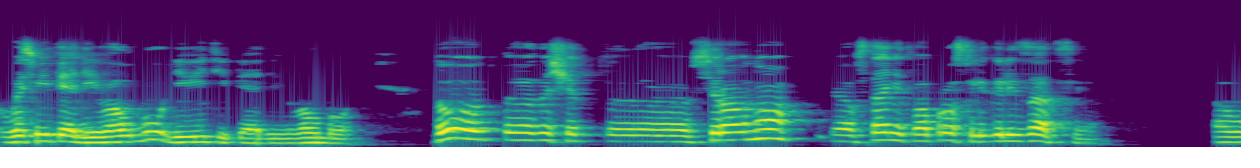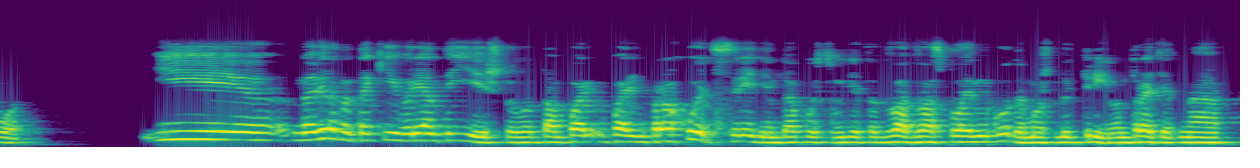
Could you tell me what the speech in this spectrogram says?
8 пядей во лбу, 9 пядей во лбу, то, э, значит, э, все равно э, встанет вопрос легализации. Вот. И, наверное, такие варианты есть, что вот там парень проходит в среднем, допустим, где-то 2-2,5 года, может быть 3, он тратит на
